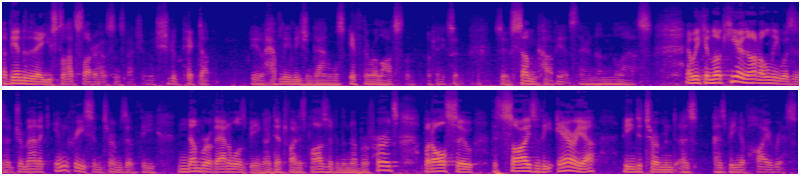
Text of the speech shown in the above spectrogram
at the end of the day, you still had slaughterhouse inspection, which should have picked up you know, heavily lesioned animals if there were lots of them. Okay, so, so some caveats there nonetheless. And we can look here, not only was there a dramatic increase in terms of the number of animals being identified as positive in the number of herds, but also the size of the area being determined as, as being of high risk.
